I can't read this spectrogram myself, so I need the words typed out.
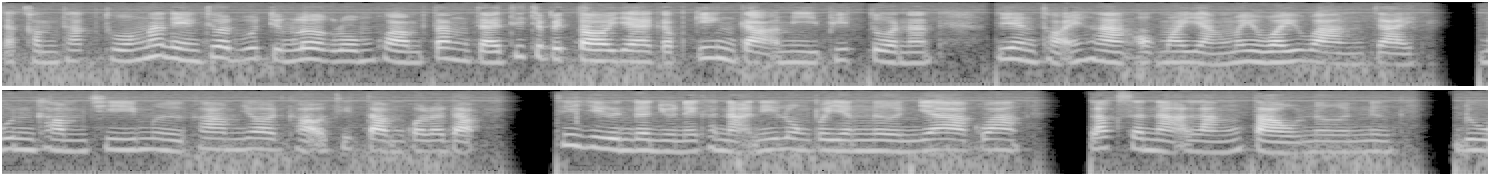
จากคำทักท้วงนั่นเองเชิดวุฒจึงเลิกล้มความตั้งใจที่จะไปตอแยกับกิ้งกะมีพิษตัวนั้นเลี่ยงถอยห่างออกมาอย่างไม่ไว้วางใจ บุญคำชี้มือข้ามยอดเขาที่ต่ำกว่าระดับ ที่ยืนกันอยู่ในขณะนี้ลงไปยังเนินหญ้ากว้างลักษณะหลังเต่าเนินหนึ่งดู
